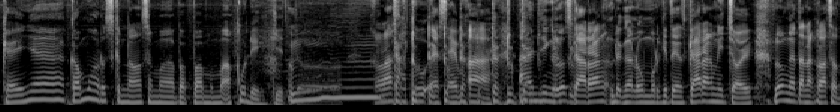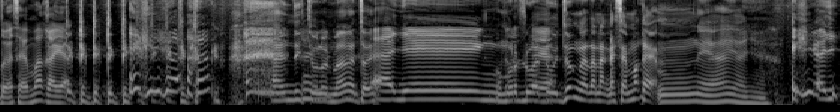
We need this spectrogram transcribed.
kayaknya kamu harus kenal sama papa mama aku deh gitu. Mm. kelas satu SMA. Anjing lo sekarang dengan umur kita yang sekarang nih coy, lo ngeliat anak kelas satu SMA kayak anjing culun banget coy. Anjing. Umur dua tujuh ngeliat anak SMA kayak hmm ya ya ya. Iya anjing.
